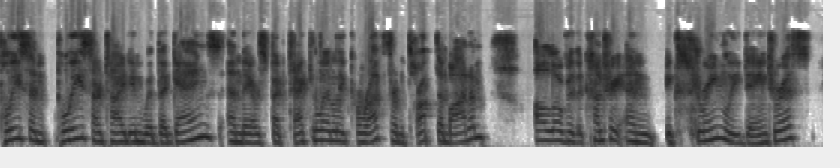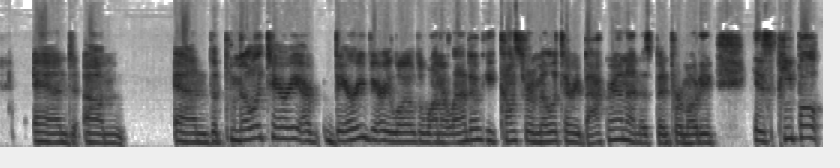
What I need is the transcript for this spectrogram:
police and police are tied in with the gangs, and they are spectacularly corrupt from top to bottom, all over the country, and extremely dangerous. And um, and the military are very, very loyal to Juan Orlando. He comes from a military background and has been promoting his people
